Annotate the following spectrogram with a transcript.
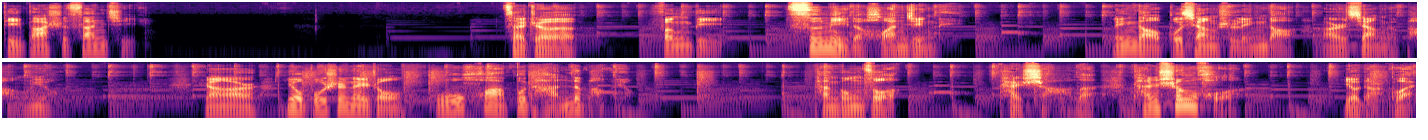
第八十三集，在这封闭、私密的环境里，领导不像是领导，而像个朋友。然而，又不是那种无话不谈的朋友。谈工作太傻了，谈生活有点怪。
